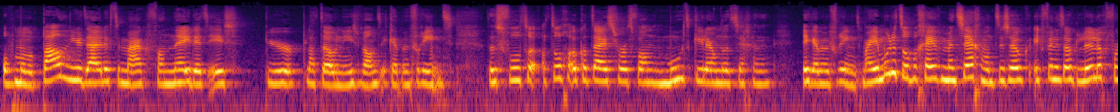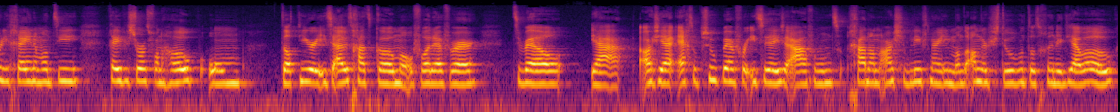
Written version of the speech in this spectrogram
op een bepaalde manier duidelijk te maken van nee, dit is puur platonisch, want ik heb een vriend. Dat voelt toch ook altijd een soort van moedkiller om dat te zeggen, ik heb een vriend. Maar je moet het op een gegeven moment zeggen, want het is ook, ik vind het ook lullig voor diegene, want die geeft een soort van hoop om dat hier iets uit gaat komen of whatever. Terwijl, ja, als jij echt op zoek bent voor iets deze avond, ga dan alsjeblieft naar iemand anders toe, want dat gun ik jou ook.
